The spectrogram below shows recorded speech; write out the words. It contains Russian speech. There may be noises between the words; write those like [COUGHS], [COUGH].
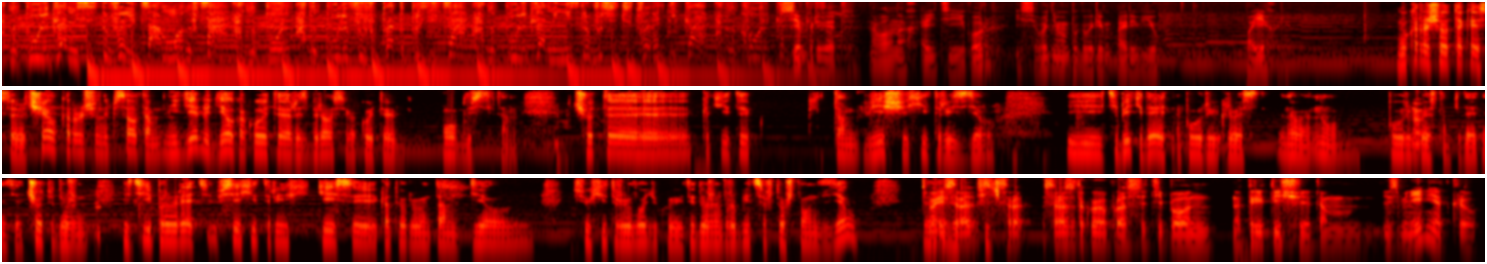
Одна пуля для министра вылетца, моновца Одна пуля, одна пуля, вы брата-близнеца Одна пуля для министра выше чуть воротника Всем привет! На волнах IT Егор, и сегодня мы поговорим о ревью. Поехали! Ну, короче, вот такая история. Чел, короче, написал там неделю, делал какой-то, разбирался в какой-то области, там, что-то, э, какие-то там вещи хитрые сделал. И тебе кидает на pull request. Ну, ну pull ну. request там кидает на тебя. Что ты должен идти проверять все хитрые кейсы, которые он там делал, всю хитрую логику, и ты должен врубиться в то, что он сделал? Смотри, сразу, сразу, сразу такой вопрос. Типа он на 3000 там изменений открыл?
